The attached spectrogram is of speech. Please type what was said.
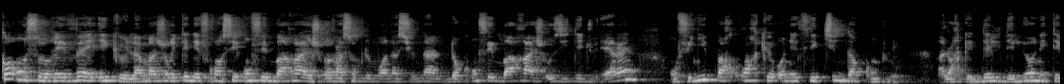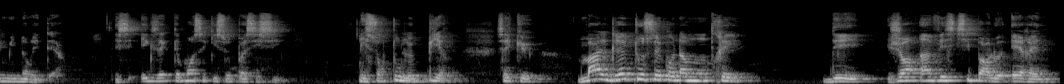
quand on se réveille et que la majorité des Français ont fait barrage au Rassemblement national, donc on fait barrage aux idées du RN, on finit par croire qu'on est victime d'un complot, alors que dès le début on était minoritaire. Et c'est exactement ce qui se passe ici. Et surtout le pire, c'est que malgré tout ce qu'on a montré des gens investis par le RN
